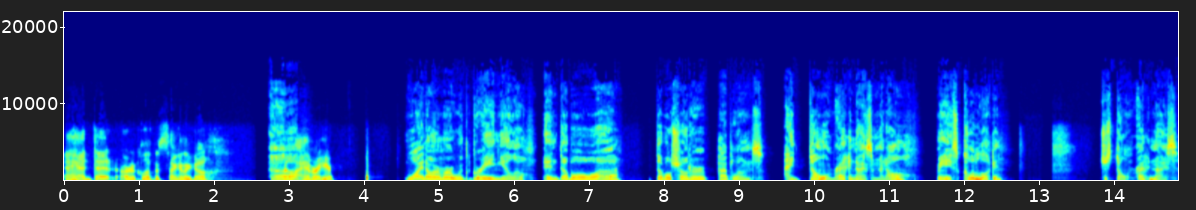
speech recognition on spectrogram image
I had that article up a second ago. Uh, oh, I have it right here. white armor with gray and yellow and double uh, double shoulder papillons. I don't recognize him at all. I mean, he's cool looking. Just don't recognize.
